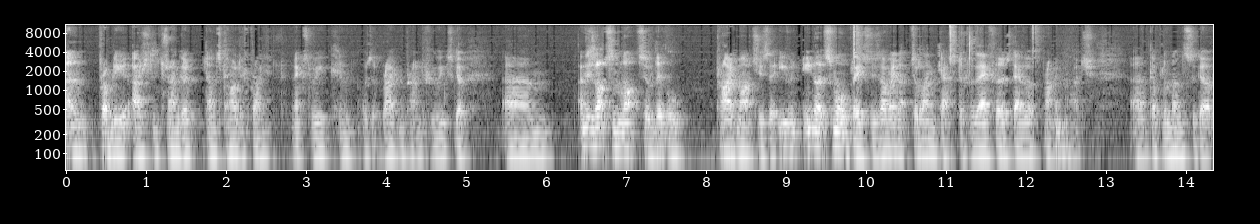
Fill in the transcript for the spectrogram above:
And probably I should try and go down to Cardiff Pride next week and I was at Brighton Pride a few weeks ago. Um, and there's lots and lots of little pride marches that even, you know, at small places. I went up to Lancaster for their first ever pride mm. march uh, a couple of months ago.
